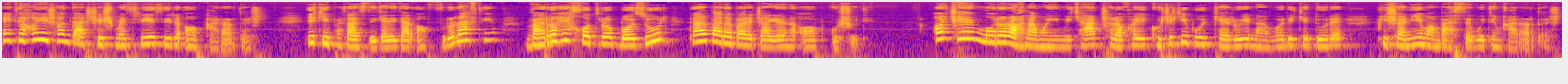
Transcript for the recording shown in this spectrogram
انتهایشان در شش متری زیر آب قرار داشت. یکی پس از دیگری در آب فرو رفتیم و راه خود را با زور در برابر جریان آب گشودیم. آنچه ما را راهنمایی می‌کرد چراغهای کوچکی بود که روی نواری که دور پیشانیمان بسته بودیم قرار داشت.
